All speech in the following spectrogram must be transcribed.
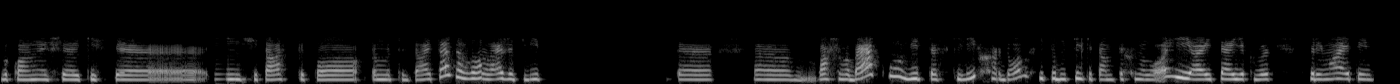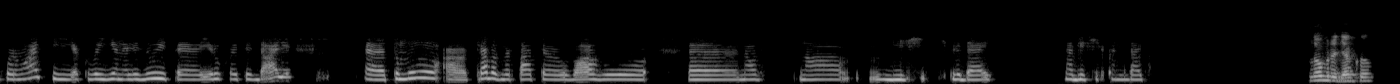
виконуєш якісь е, інші таски по автоматизації. Це загалом залежить від е, вашого беку, від скілів хардових, і тут не тільки там технології, а й те, як ви сприймаєте інформацію, як ви її аналізуєте і рухаєтесь далі. Тому треба звертати увагу на, на більшість людей, на більшість кандидатів. добре, дякую.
